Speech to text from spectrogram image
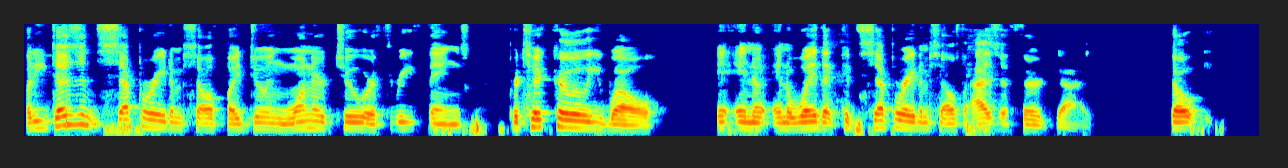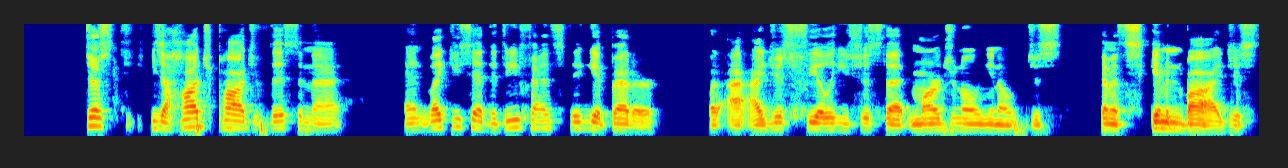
but he doesn't separate himself by doing one or two or three things particularly well in a in a way that could separate himself as a third guy. So just he's a hodgepodge of this and that. And like you said, the defense did get better, but I, I just feel he's just that marginal, you know, just kind of skimming by, just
